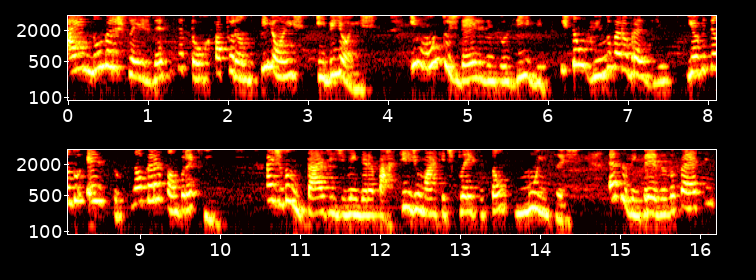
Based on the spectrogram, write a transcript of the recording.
Há inúmeros players desse setor faturando bilhões e bilhões. E muitos deles, inclusive, estão vindo para o Brasil e obtendo êxito na operação por aqui. As vantagens de vender a partir de um marketplace são muitas. Essas empresas oferecem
